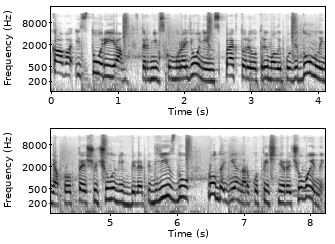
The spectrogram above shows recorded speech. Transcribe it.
Цікава історія. В Тернівському районі інспектори отримали повідомлення про те, що чоловік біля під'їзду продає наркотичні речовини.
